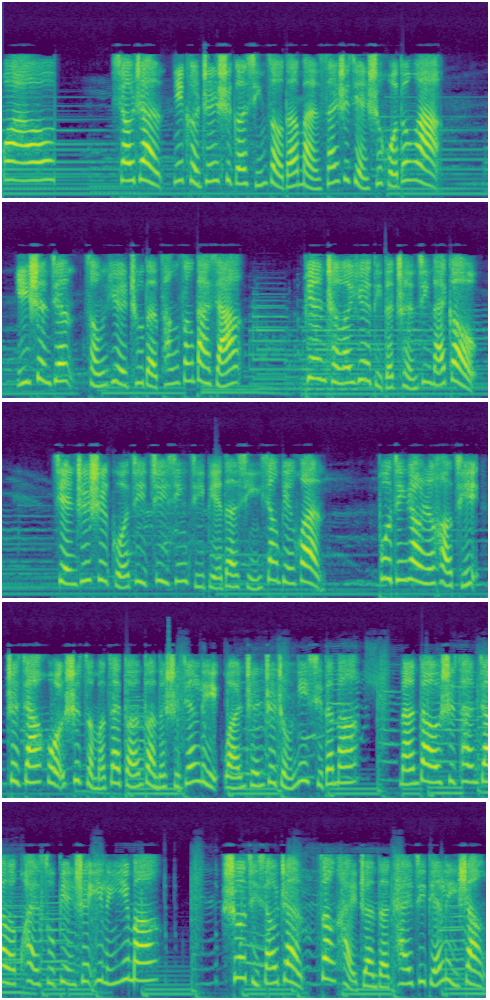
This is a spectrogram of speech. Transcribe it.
哇哦，肖战，你可真是个行走的满三十减十活动啊！一瞬间，从月初的沧桑大侠，变成了月底的纯净奶狗，简直是国际巨星级别的形象变换，不禁让人好奇，这家伙是怎么在短短的时间里完成这种逆袭的呢？难道是参加了快速变身一零一吗？说起肖战，《藏海传》的开机典礼上，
